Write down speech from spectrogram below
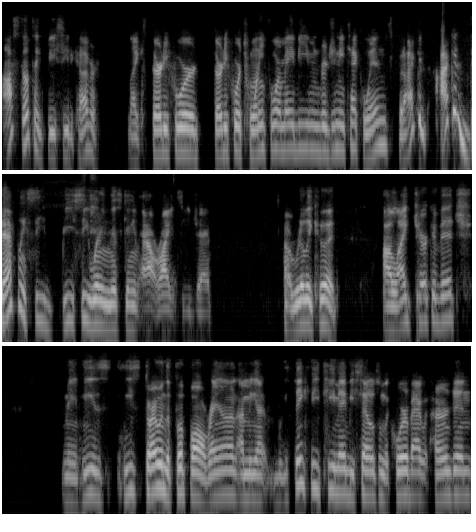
I'll still take BC to cover like 34, 34, 24, maybe even Virginia Tech wins, but I could, I could definitely see BC winning this game outright, CJ. I really could. I like Jurkovec. I mean, he's he's throwing the football around. I mean, I, we think VT maybe settles on the quarterback with Hendon.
